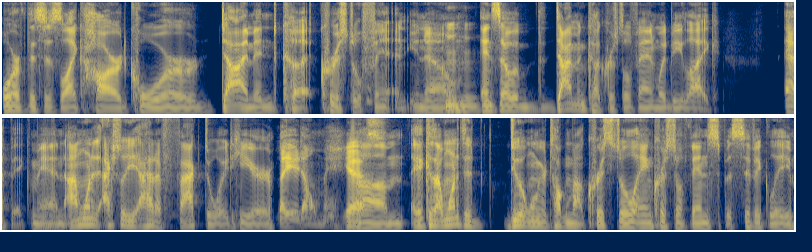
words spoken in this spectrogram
or if this is like hardcore diamond cut crystal Finn, you know? Mhm. And so diamond cut crystal Finn would be like epic, man. I wanted actually I had a factoid here. Lay it on me. Yes. Um because I wanted to do it when we were talking about crystal and crystal Finns specifically.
